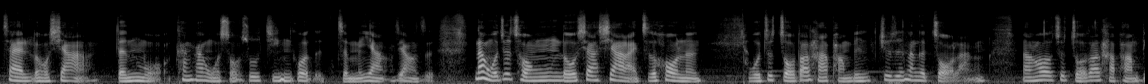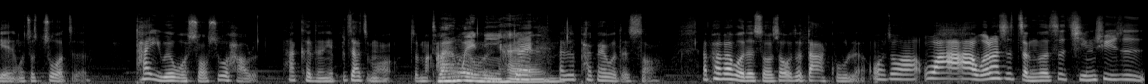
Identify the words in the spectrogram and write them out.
在楼下等我，看看我手术经过的怎么样这样子。那我就从楼下下来之后呢，我就走到他旁边，就是那个走廊，然后就走到他旁边，我就坐着。他以为我手术好了，他可能也不知道怎么怎么安慰你，对，他就拍拍我的手。他拍拍我的手的时候，我就大哭了。我说：“哇，我那时整个是情绪是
